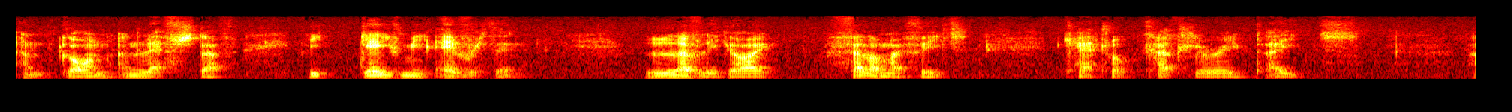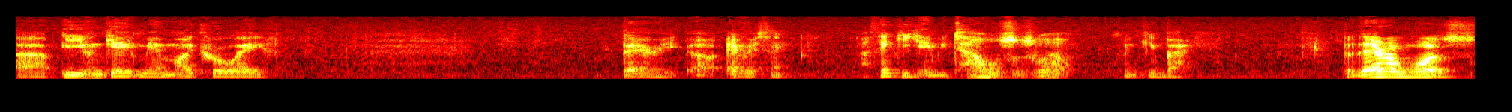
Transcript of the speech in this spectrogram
and gone and left stuff. He gave me everything. Lovely guy, fell on my feet. Kettle, cutlery, plates. Uh, even gave me a microwave. Berry, uh, everything. I think he gave me towels as well, thinking back. But there I was.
